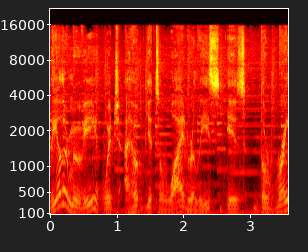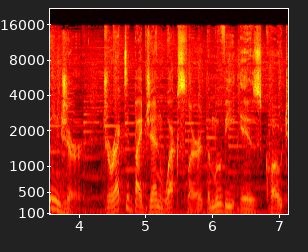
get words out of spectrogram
The other movie, which I hope gets a wide release, is The Ranger. Directed by Jen Wexler, the movie is, quote,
